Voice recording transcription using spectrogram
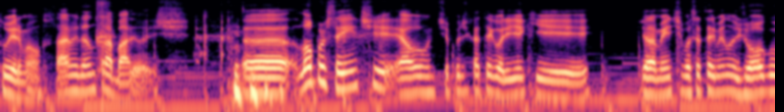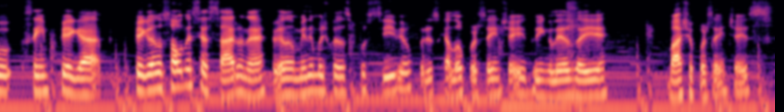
Tu, irmão, tu tá me dando trabalho hoje. uh, low percent é um tipo de categoria que geralmente você termina o jogo sem pegar. Pegando só o necessário, né? Pegando o mínimo de coisas possível. Por isso que é low percent aí, do inglês aí. Baixo percent, é isso.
